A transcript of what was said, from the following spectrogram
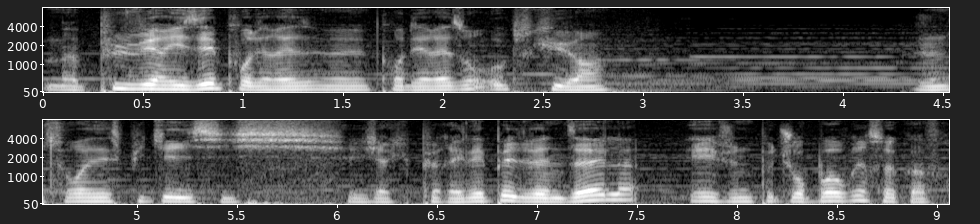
m'a pulvérisé pour des raisons obscures. hein. Je ne saurais expliquer ici. J'ai récupéré l'épée de Wenzel et je ne peux toujours pas ouvrir ce coffre.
